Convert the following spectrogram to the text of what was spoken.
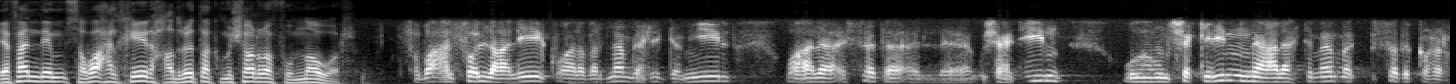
يا فندم صباح الخير. حضرتك مشرف ومنور. صباح الفل عليك وعلى برنامجك الجميل وعلى السادة المشاهدين ومتشكرين على اهتمامك باستاد القاهرة.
